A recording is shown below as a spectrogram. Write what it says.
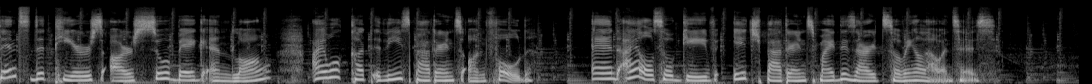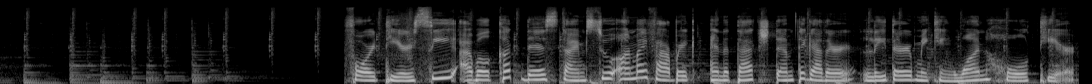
Since the tiers are so big and long, I will cut these patterns on fold. And I also gave each patterns my desired sewing allowances. For tier C, I will cut this times 2 on my fabric and attach them together, later making one whole tier.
